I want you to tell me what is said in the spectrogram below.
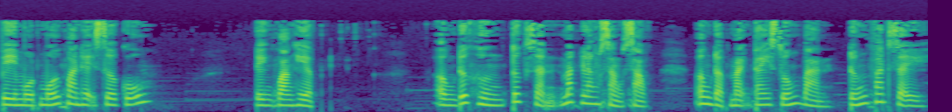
vì một mối quan hệ xưa cũ. Đinh Quang Hiệp Ông Đức Hưng tức giận mắt long sòng sọc. Ông đập mạnh tay xuống bàn, đứng phát dậy,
